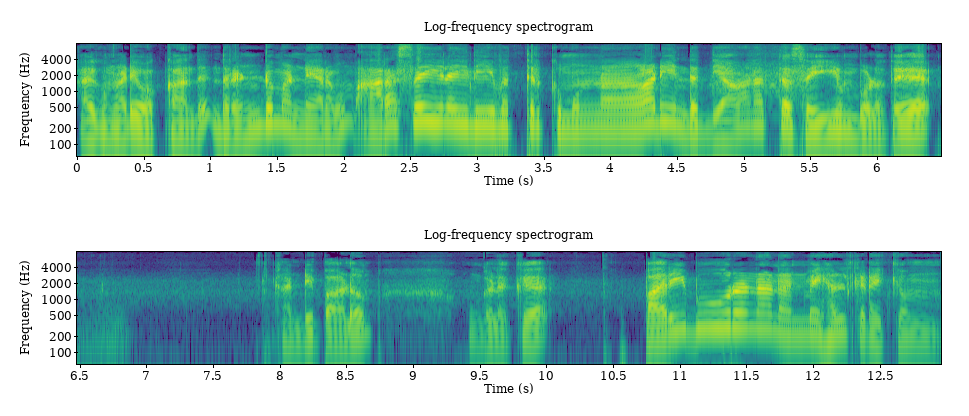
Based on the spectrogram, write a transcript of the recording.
அதுக்கு முன்னாடி உட்காந்து இந்த ரெண்டு மணி நேரமும் அரச இலை தீபத்திற்கு முன்னாடி இந்த தியானத்தை செய்யும் பொழுது கண்டிப்பாலும் உங்களுக்கு பரிபூரண நன்மைகள் கிடைக்கும்.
